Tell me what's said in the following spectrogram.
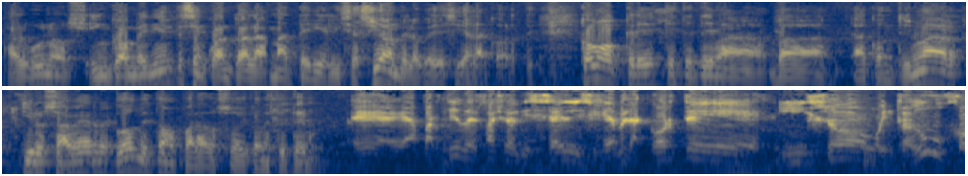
algunos inconvenientes en cuanto a la materialización de lo que decía la Corte. ¿Cómo crees que este tema va a continuar? Quiero saber dónde estamos parados hoy con este tema. Eh, a partir del fallo del 16 de diciembre, la Corte hizo o introdujo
